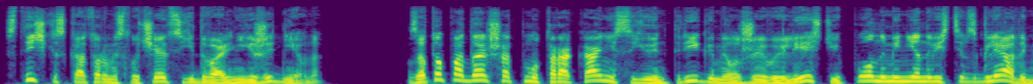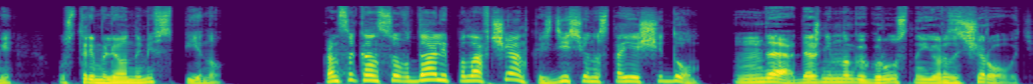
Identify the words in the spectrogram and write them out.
стычки с которыми случаются едва ли не ежедневно. Зато подальше от Мутаракани с ее интригами, лживой лестью и полными ненависти взглядами, устремленными в спину. В конце концов, дали половчанка, здесь ее настоящий дом. Да, даже немного грустно ее разочаровывать.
